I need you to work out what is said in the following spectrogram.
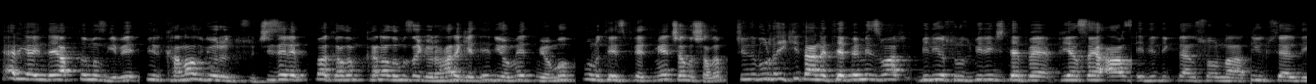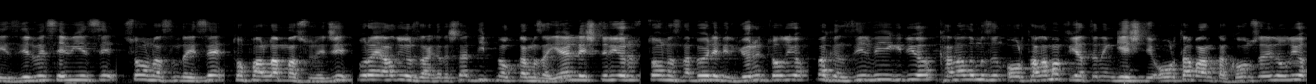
her yayında yaptığımız gibi bir kanal görüntüsü çizelim. Bakalım kanalımıza göre hareket ediyor mu etmiyor mu? Bunu tespit etmeye çalışalım. Şimdi burada iki tane tepemiz var. Biliyorsunuz birinci tepe piyasaya arz edildikten sonra yükseldiği zirve seviyesi. Sonrasında ise toparlanma süreci. Burayı alıyoruz arkadaşlar. Dip noktamıza yerleştiriyoruz. Sonrasında böyle bir görüntü oluyor. Bakın zirveye gidiyor. Kanalımızın ortalama fiyatının geçtiği orta bantta konsolide oluyor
